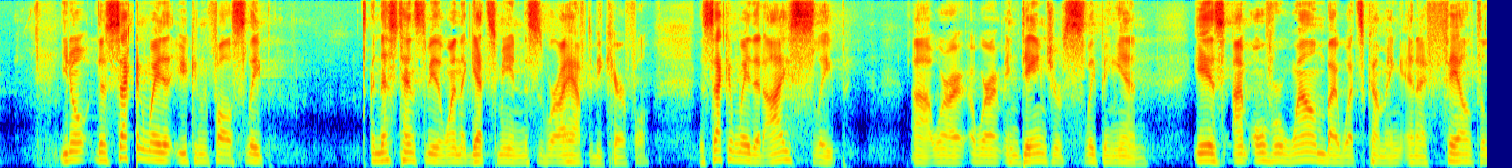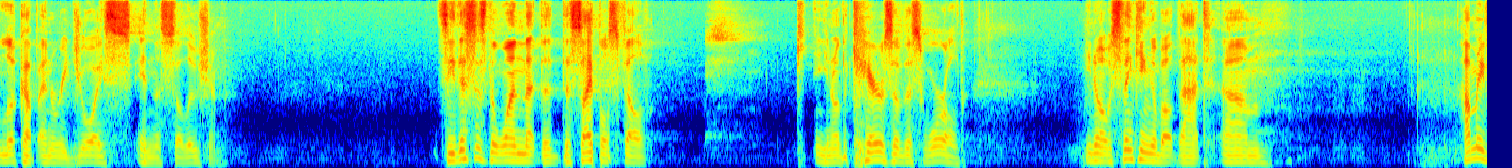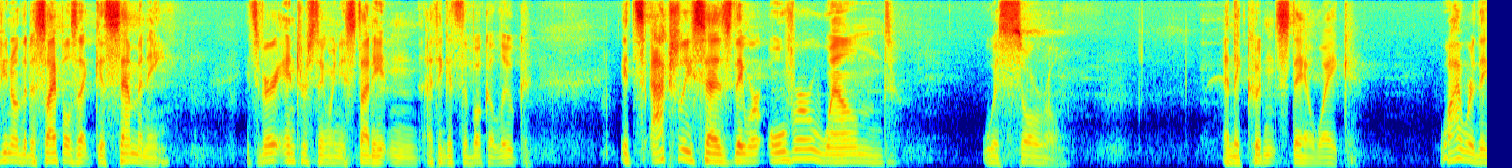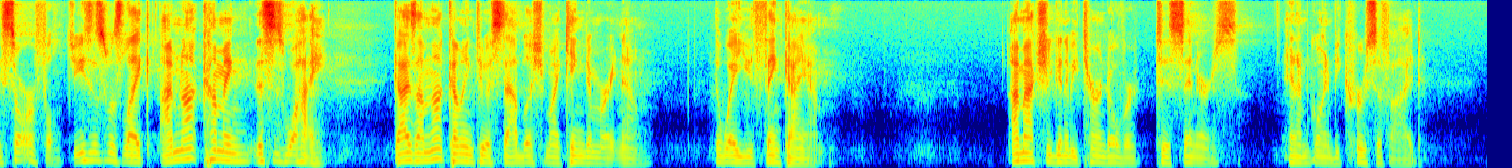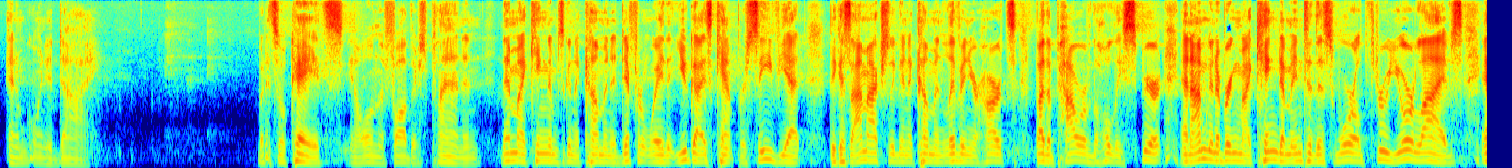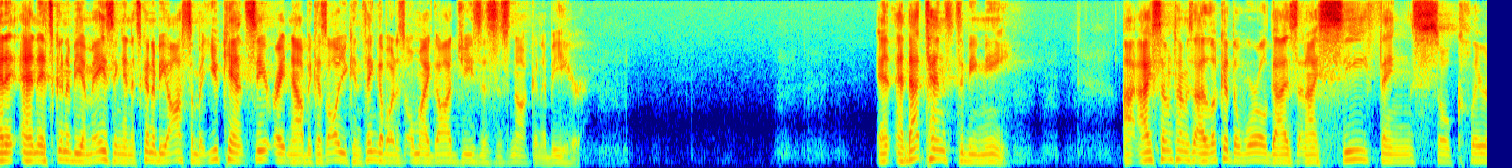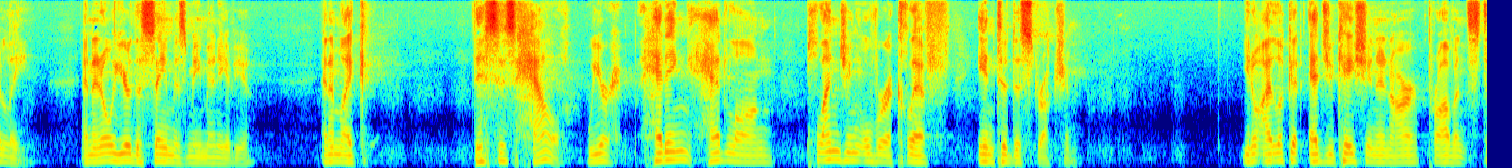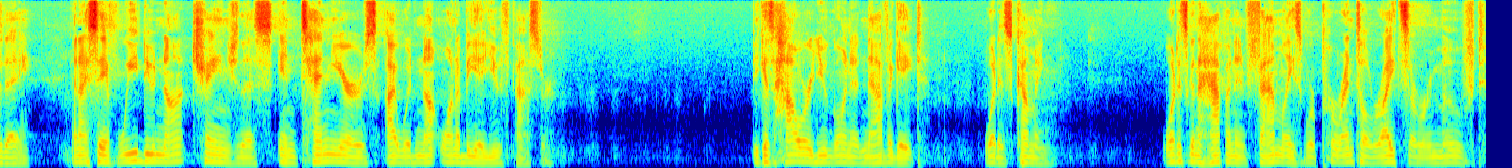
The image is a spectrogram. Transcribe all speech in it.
You know, the second way that you can fall asleep, and this tends to be the one that gets me, and this is where I have to be careful. The second way that I sleep, uh, where, I, where I'm in danger of sleeping in, is I'm overwhelmed by what's coming and I fail to look up and rejoice in the solution. See, this is the one that the disciples felt, you know, the cares of this world. You know, I was thinking about that. Um, how many of you know the disciples at Gethsemane? It's very interesting when you study it, and I think it's the book of Luke. It actually says they were overwhelmed with sorrow. and they couldn't stay awake. Why were they sorrowful? Jesus was like, I'm not coming. This is why. Guys, I'm not coming to establish my kingdom right now the way you think I am. I'm actually going to be turned over to sinners, and I'm going to be crucified, and I'm going to die but it's okay. It's all in the Father's plan. And then my kingdom's going to come in a different way that you guys can't perceive yet because I'm actually going to come and live in your hearts by the power of the Holy Spirit. And I'm going to bring my kingdom into this world through your lives. And, it, and it's going to be amazing and it's going to be awesome. But you can't see it right now because all you can think about is, oh my God, Jesus is not going to be here. And, and that tends to be me. I, I sometimes I look at the world, guys, and I see things so clearly. And I know you're the same as me, many of you. And I'm like, this is hell. We are heading headlong, plunging over a cliff into destruction. You know, I look at education in our province today, and I say, if we do not change this in 10 years, I would not want to be a youth pastor. Because how are you going to navigate what is coming? What is going to happen in families where parental rights are removed?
